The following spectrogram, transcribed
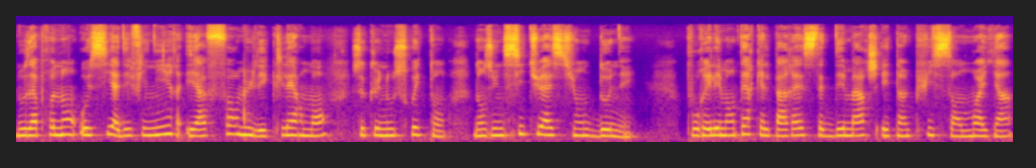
Nous apprenons aussi à définir et à formuler clairement ce que nous souhaitons dans une situation donnée. Pour élémentaire qu'elle paraisse, cette démarche est un puissant moyen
